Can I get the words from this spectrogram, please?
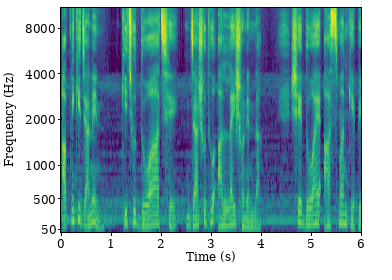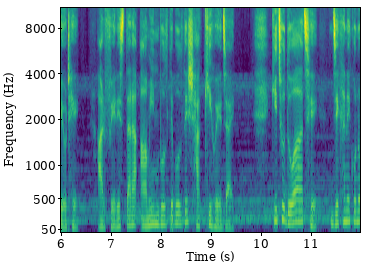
আপনি কি জানেন, কিছু দোয়া আছে যা শুধু আল্লাহই শোনেন না। সে দোয়ায় আসমান কেঁপে ওঠে আর ফেরেশতারা আমিন বলতে বলতে সাক্ষী হয়ে যায়। কিছু দোয়া আছে যেখানে কোনো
